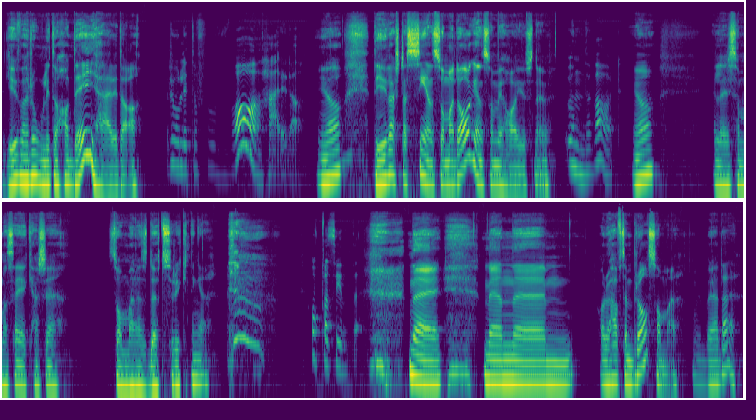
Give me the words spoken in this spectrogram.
Gud vad roligt att ha dig här idag. Roligt att få vara här idag. Ja, det är ju värsta sensommardagen som vi har just nu. Underbart. Ja, eller som man säger kanske sommarens dödsryckningar. Hoppas inte. Nej, men eh, har du haft en bra sommar? Om vi börjar där.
